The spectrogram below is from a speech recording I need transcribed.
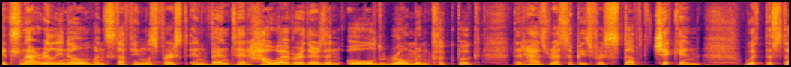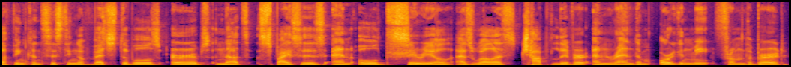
It's not really known when stuffing was first invented. However, there's an old Roman cookbook that has recipes for stuffed chicken, with the stuffing consisting of vegetables, herbs, nuts, spices, and old cereal, as well as chopped liver and random organ meat from the bird.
